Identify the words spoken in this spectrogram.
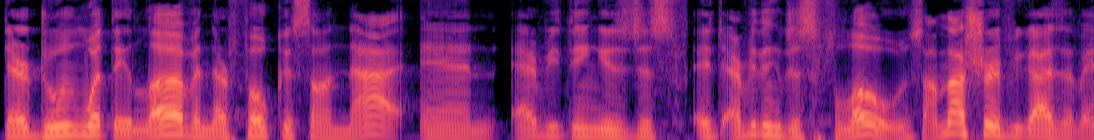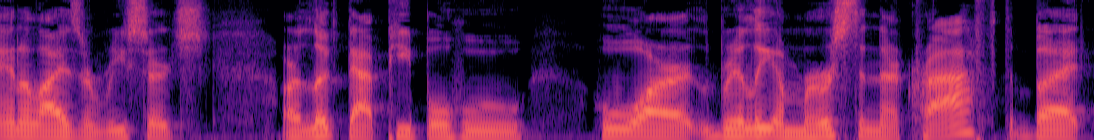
they're doing what they love and they're focused on that and everything is just it, everything just flows i'm not sure if you guys have analyzed or researched or looked at people who who are really immersed in their craft but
